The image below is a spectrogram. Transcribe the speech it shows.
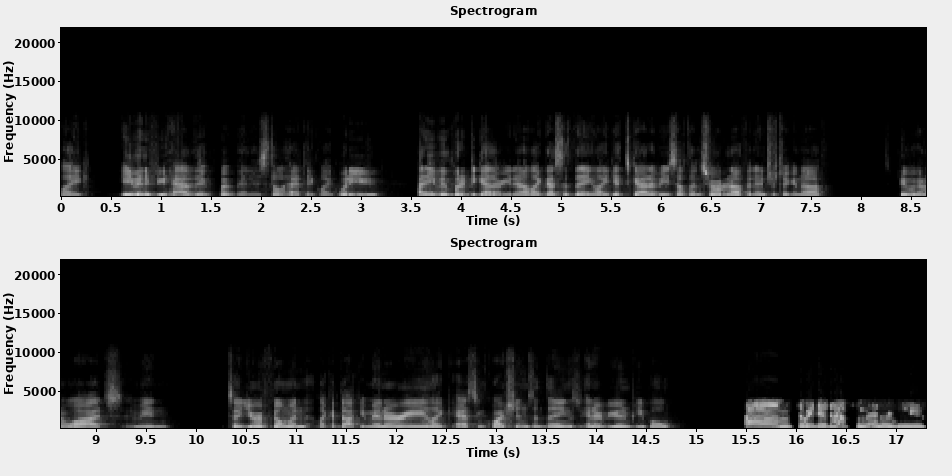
like even if you have the equipment, is still hectic. Like, what do you? How do you even put it together? You know, like that's the thing. Like, it's got to be something short enough and interesting enough people are gonna watch. I mean, so you were filming like a documentary, like asking questions and things, interviewing people. Um, so we did have some interviews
